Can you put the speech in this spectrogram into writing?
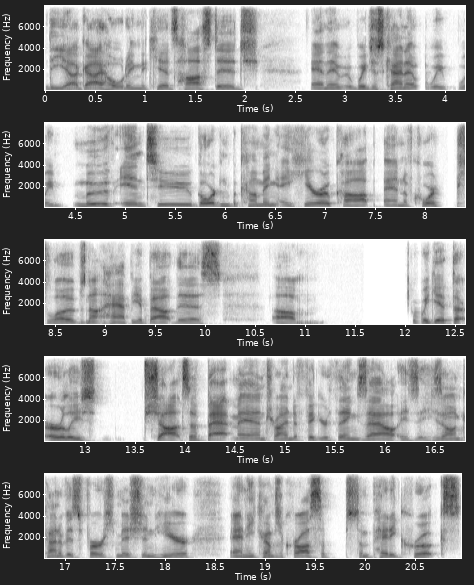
the uh, guy holding the kids hostage. And then we just kind of we we move into Gordon becoming a hero cop, and of course Loeb's not happy about this. Um, we get the early s- shots of Batman trying to figure things out. He's he's on kind of his first mission here, and he comes across a, some petty crooks,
